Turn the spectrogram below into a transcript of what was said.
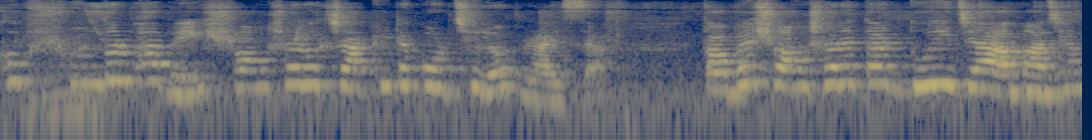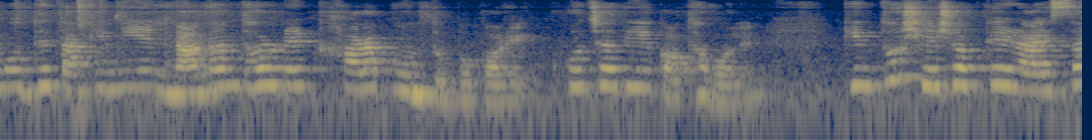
খুব সুন্দরভাবেই সংসার ও চাকরিটা করছিল রাইসা। তবে সংসারে তার দুই যা মাঝে মধ্যে তাকে নিয়ে নানান ধরনের খারাপ মন্তব্য করে খোঁচা দিয়ে কথা বলেন। কিন্তু সেসবকে রাইসা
